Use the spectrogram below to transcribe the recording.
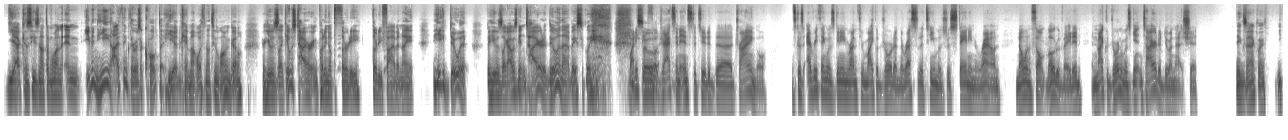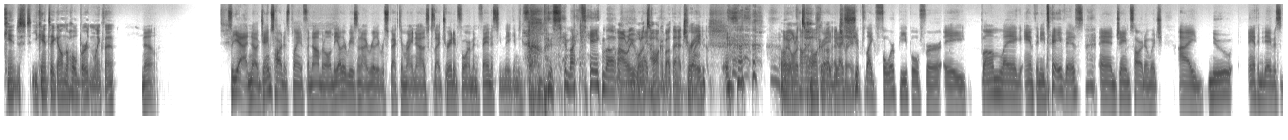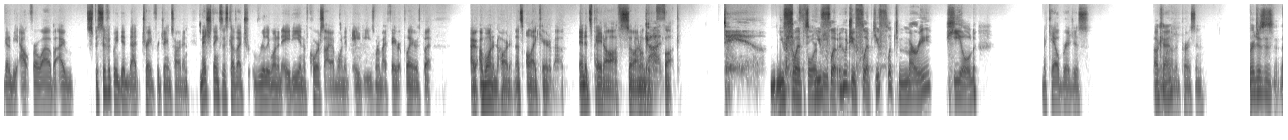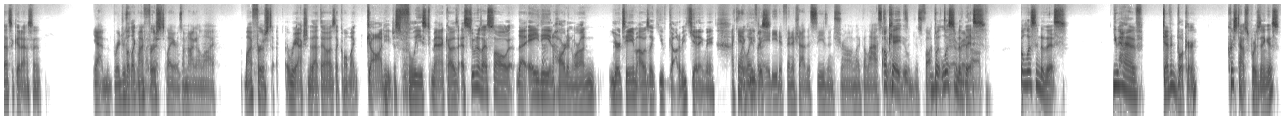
Yeah, because he's not the one. And even he, I think there was a quote that he had came out with not too long ago where he was like, it was tiring putting up 30, 35 a night. He could do it. But he was like, I was getting tired of doing that basically. Why do you So- think Phil Jackson instituted the triangle? It's because everything was getting run through Michael Jordan. The rest of the team was just standing around. No one felt motivated, and Michael Jordan was getting tired of doing that shit. exactly. You can't just, you can't take on the whole burden like that. No. So yeah, no, James Harden is playing phenomenal. And the other reason I really respect him right now is because I traded for him in fantasy league and he boosted my team up. I don't even want Like, to talk about that trade. I don't even wanna talk about that dude. I shipped like four people for a bum leg Anthony Davis and James Harden, which I knew Anthony Davis is going to be out for a while, but I specifically did that trade for James Harden. Mitch thinks it's because I tr- really wanted AD, and of course I wanted AD. He's one of my favorite players, but I, I wanted Harden. That's all I cared about, and it's paid off. So I don't give a fuck. Damn. You flipped, you people. flipped. Who'd you flipped? You flipped Murray, healed. Mikal Bridges. Okay. one other person. Bridges is, that's a good asset. Yeah, Bridges. But, like, one my first- players. I'm not gonna lie. My first reaction to that though, I was like, "Oh my god, he just fleeced Mac." I was as soon as I saw that AD and Harden were on your team, I was like, "You've got to be kidding me!" I can't Like, wait for just- AD to finish out the season strong, like the last. Okay, just fucking But listen to this. up. But listen to this. You have Devin Booker, Kristaps Porzingis,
